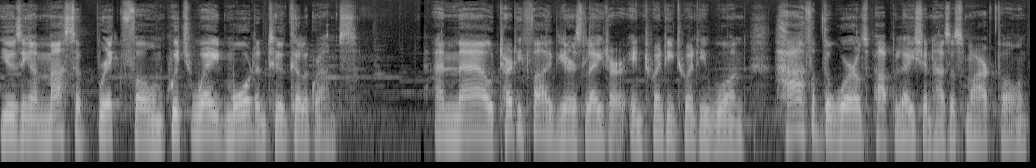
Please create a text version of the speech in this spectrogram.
using a massive brick phone which weighed more than two kilograms. And now, 35 years later, in 2021, half of the world's population has a smartphone,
